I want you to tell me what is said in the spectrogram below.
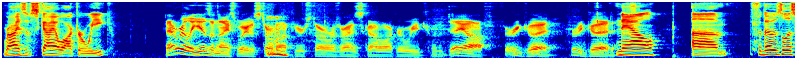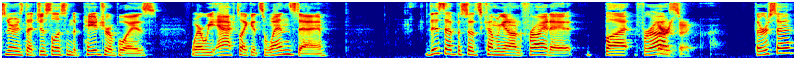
Rise of Skywalker week. That really is a nice way to start Hmm. off your Star Wars Rise of Skywalker week with a day off. Very good. Very good. Now, um, for those listeners that just listen to Pedro Boys, where we act like it's Wednesday, this episode's coming out on Friday, but for us, Thursday. Thursday? Yeah,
